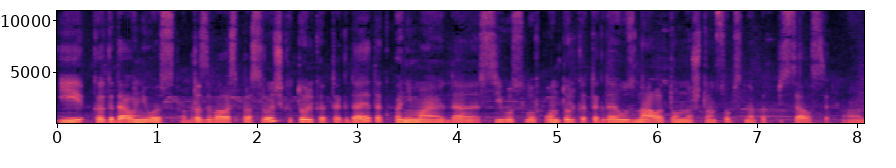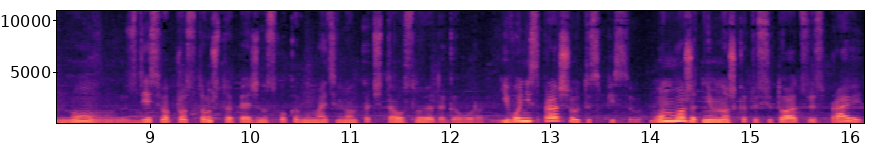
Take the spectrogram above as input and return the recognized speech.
И когда у него образовалась просрочка, только тогда, я так понимаю, да, с его слов, он только тогда и узнал о том, на что он, собственно, подписался. А, ну, здесь вопрос в том, что, опять же, насколько внимательно он почитал условия договора. Его не спрашивают и списывают. Он может немножко эту ситуацию исправить,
